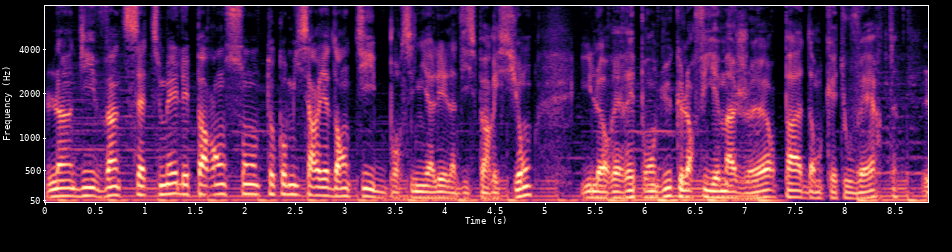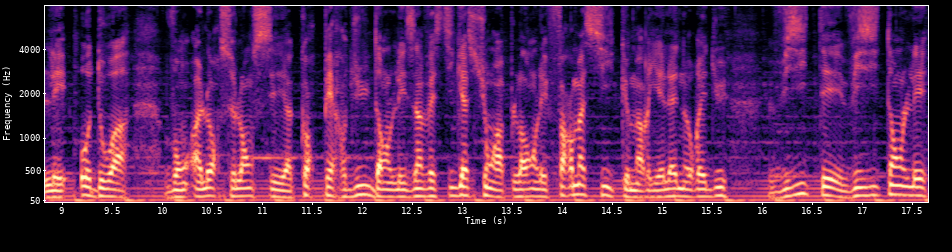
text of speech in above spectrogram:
Lundi 27 mai, les parents sont au commissariat d'Antibes pour signaler la disparition. Il leur est répondu que leur fille est majeure, pas d'enquête ouverte. Les Audois vont alors se lancer à corps perdu dans les investigations appelant les pharmacies que Marie-Hélène aurait dû visiter, visitant les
